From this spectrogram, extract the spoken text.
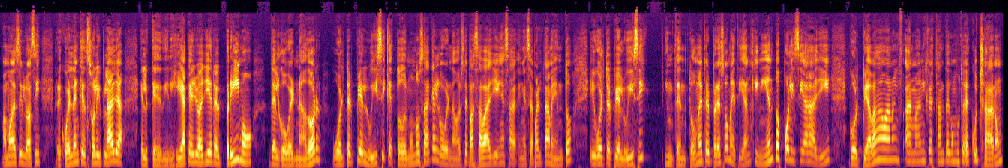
vamos a decirlo así. Recuerden que en Sol y Playa, el que dirigía aquello allí era el primo del gobernador Walter Pierluisi, que todo el mundo sabe que el gobernador se pasaba allí en, esa, en ese apartamento, y Walter Pierluisi intentó meter preso, metían 500 policías allí, golpeaban a, manifestantes como ustedes escucharon,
